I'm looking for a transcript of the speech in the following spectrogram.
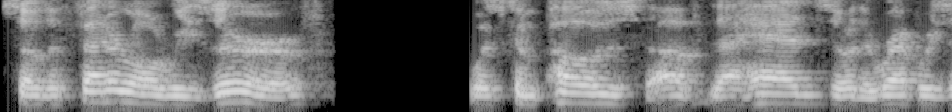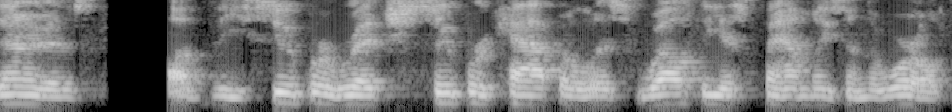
So the Federal Reserve was composed of the heads or the representatives of the super rich, super capitalist, wealthiest families in the world,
